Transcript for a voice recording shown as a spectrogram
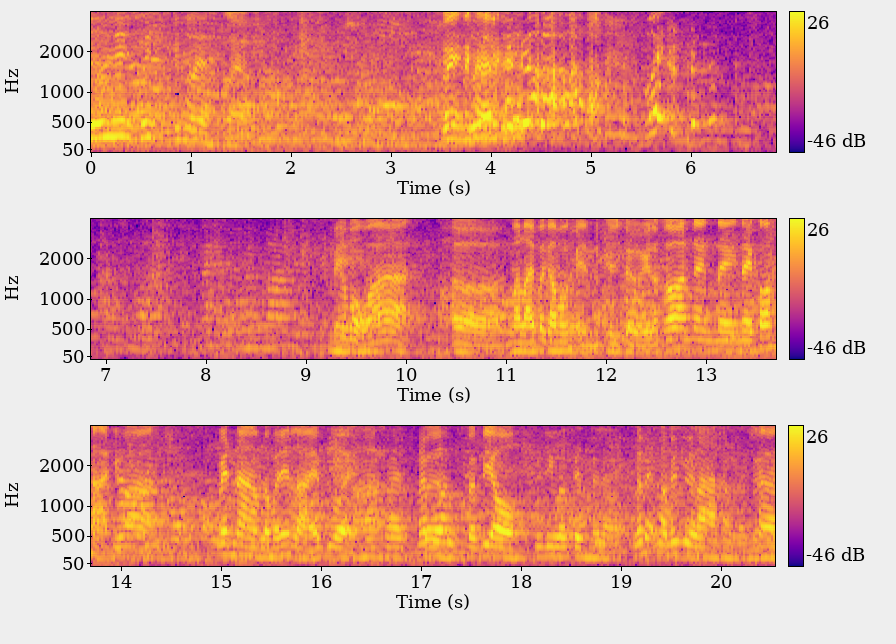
ฮ้ยเฮ้ยเฮ้ยนี่คืออะไรอะอะไรอะเฮ้ย ไม่ใช่เฮ้ยจะบอกว่า เอ่อ มาไลฟ์ประการมองเห็นเฉยๆ แล้วก็ในในในข้อหาที่ว่าเวียดนามเราไม่ได้ไลฟ์ด้วยอ่าใช่ไม่เพราะว่าแป๊บเดียว จริงๆเราเซ็นไปแล้ว แล้วไม่เราไม่มีเวลาทำนั้นด้วยใช่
